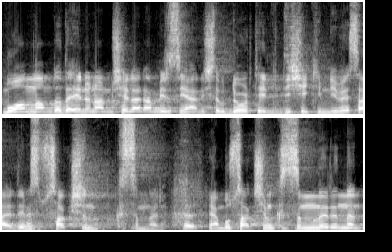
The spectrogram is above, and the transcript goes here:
Bu anlamda da en önemli şeylerden birisi yani işte bu 450 diş hekimliği vesaire dediğimiz suction kısımları. Evet. Yani bu suction kısımlarının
